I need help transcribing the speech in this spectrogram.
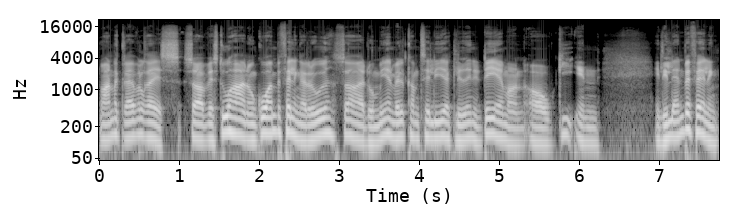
Nogle andre gravelræs. Så hvis du har nogle gode anbefalinger derude, så er du mere end velkommen til lige at glide ind i DM'eren og give en, en lille anbefaling.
